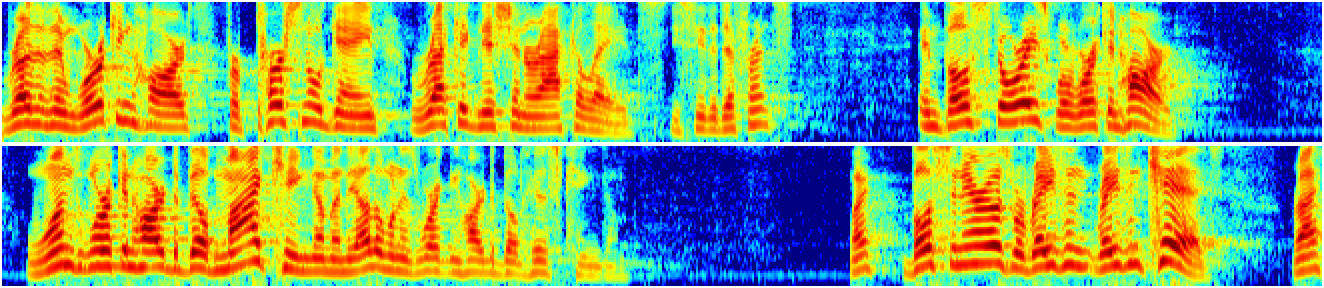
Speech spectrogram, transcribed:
rather than working hard for personal gain, recognition, or accolades. You see the difference? In both stories, we're working hard. One's working hard to build my kingdom, and the other one is working hard to build his kingdom. Right? Both scenarios, we're raising, raising kids. Right?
